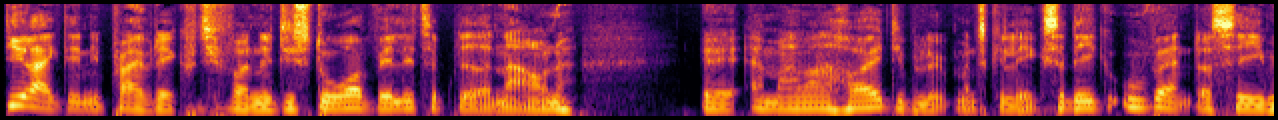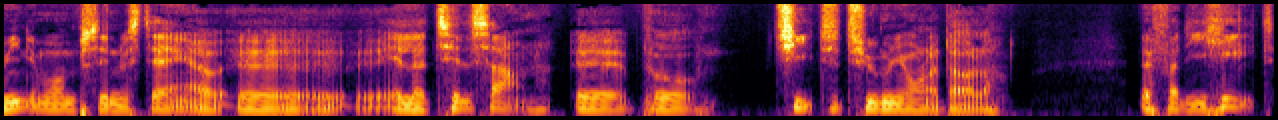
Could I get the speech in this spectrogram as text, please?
direkte ind i private equity fondene, de store, veletablerede navne, øh, er meget, meget høje, de beløb, man skal lægge. Så det er ikke uvandt at se minimumsinvesteringer øh, eller tilsavn øh, på 10-20 millioner dollar øh, for de helt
